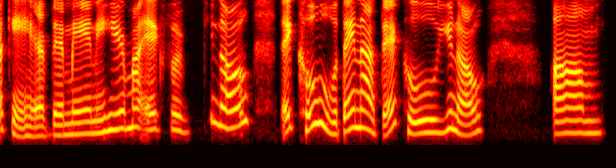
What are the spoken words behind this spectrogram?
I can't have that man in here. My ex are, you know, they cool, but they not that cool, you know. Um,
